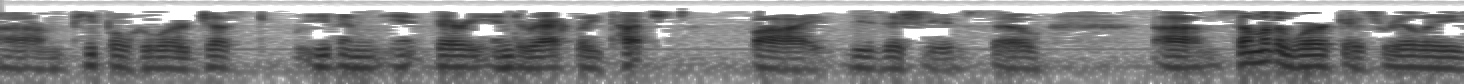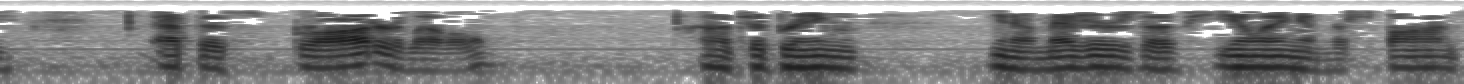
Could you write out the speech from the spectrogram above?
um, people who are just even very indirectly touched by these issues. So uh, some of the work is really at this broader level uh, to bring, you know, measures of healing and response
